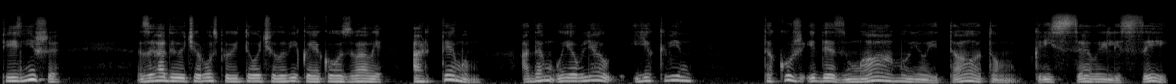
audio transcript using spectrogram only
Пізніше, згадуючи розповідь того чоловіка, якого звали Артемом, Адам уявляв, як він також іде з мамою і татом крізь села й ліси,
